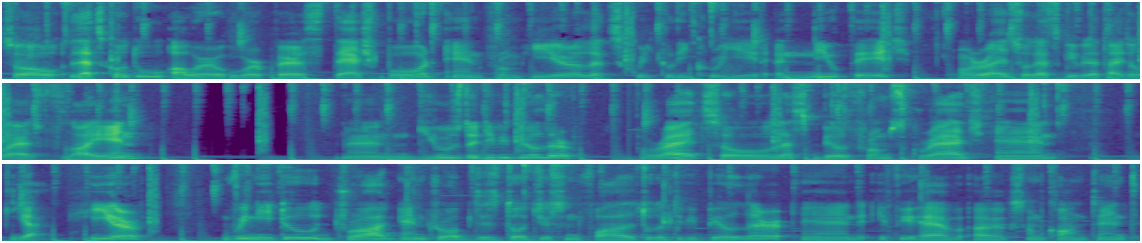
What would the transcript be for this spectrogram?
So let's go to our WordPress dashboard and from here let's quickly create a new page. All right? So let's give it a title as fly in and use the Divi builder. All right? So let's build from scratch and yeah here we need to drag and drop this .json file to the Divi builder and if you have uh, some content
